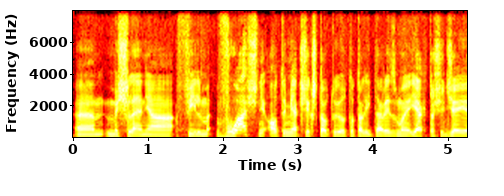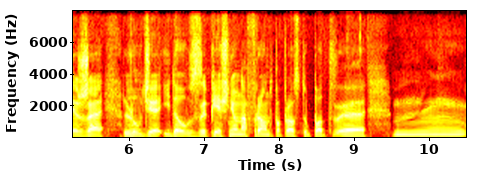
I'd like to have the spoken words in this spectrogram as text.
em, myślenia film właśnie o tym, jak się kształtują totalitaryzmy, jak to się dzieje, że ludzie idą z pieśnią na front po prostu pod e, mm,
